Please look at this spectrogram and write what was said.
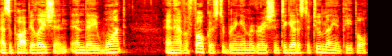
as a population, and they want and have a focus to bring immigration to get us to 2 million people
